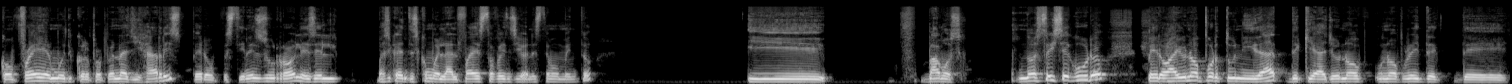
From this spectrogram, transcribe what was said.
con Freyermuth y con el propio Najee Harris, pero pues tiene su rol, es el, básicamente es como el alfa de esta ofensiva en este momento. Y vamos, no estoy seguro, pero hay una oportunidad de que haya un, un upgrade de, de,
